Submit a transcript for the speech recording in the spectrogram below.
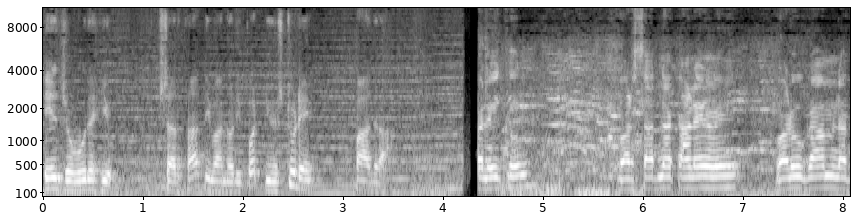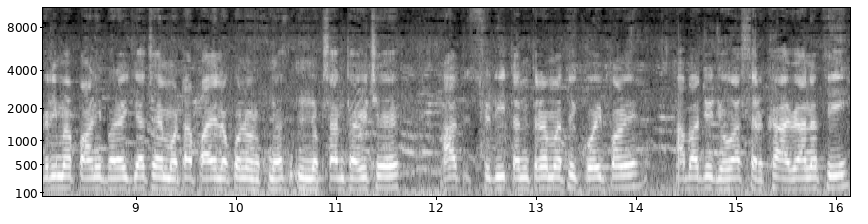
તે જોવું રહ્યું. સરફરાજ દિવાનો રિપોર્ટ ન્યૂઝ ટુડે, પાદરા. વરસાદના કારણે વડુ ગામ નગરીમાં પાણી ભરાઈ ગયા છે. મોટા પાયે લોકોનું નુકસાન- થયું છે. આજ સુધી તંત્રમાંથી કોઈ પણ આ બાજુ જોવા સરખા આવ્યા નથી.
